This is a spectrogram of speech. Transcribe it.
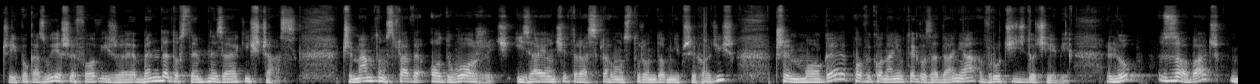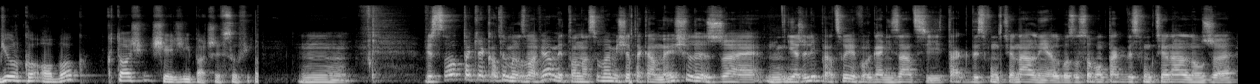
czyli pokazuję szefowi, że będę dostępny za jakiś czas. Czy mam tą sprawę odłożyć i zająć się teraz sprawą, z którą do mnie przychodzisz, czy mogę po wykonaniu tego zadania wrócić do ciebie? Lub zobacz, biurko obok, ktoś siedzi i patrzy w sufit. Hmm. Wiesz co, tak jak o tym rozmawiamy, to nasuwa mi się taka myśl, że jeżeli pracuję w organizacji tak dysfunkcjonalnej albo z osobą tak dysfunkcjonalną, że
